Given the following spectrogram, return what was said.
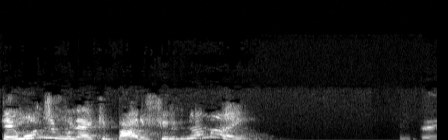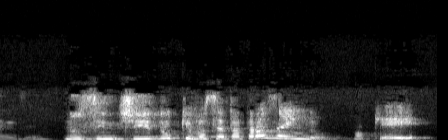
Tem um monte de mulher que pare filho que não é mãe. Entendi. No sentido que você está trazendo, ok?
